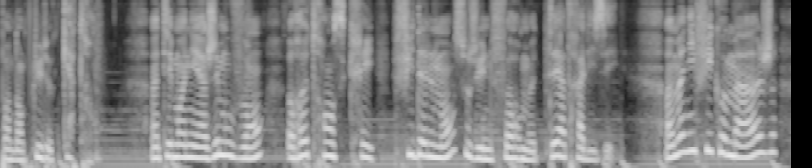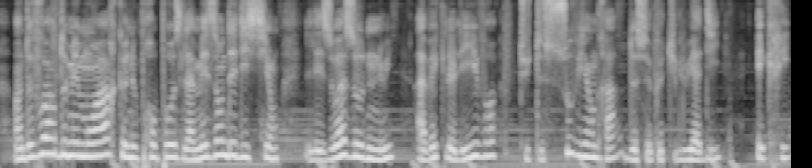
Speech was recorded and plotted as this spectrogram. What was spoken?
pendant plus de quatre ans. Un témoignage émouvant, retranscrit fidèlement sous une forme théâtralisée. Un magnifique hommage, un devoir de mémoire que nous propose la maison d'édition Les Oiseaux de Nuit avec le livre Tu te souviendras de ce que tu lui as dit, écrit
